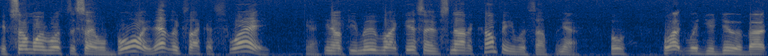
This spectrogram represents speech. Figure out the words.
if someone was to say, "Well, boy, that looks like a sway," Yeah. you know, if you move like this and it's not accompanied with something. Yeah. Well, what would you do about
